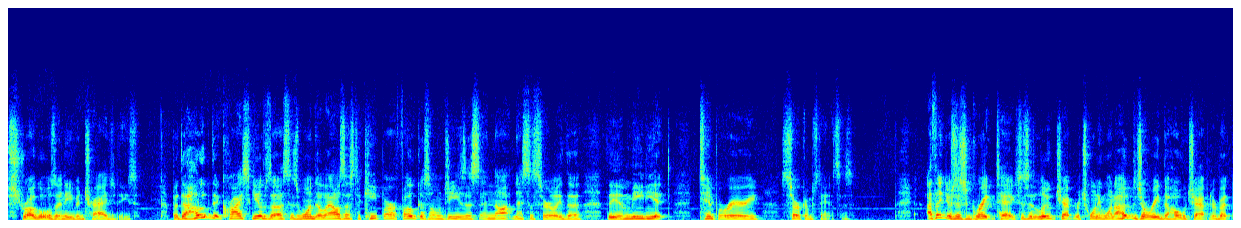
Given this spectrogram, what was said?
struggles, and even tragedies. But the hope that Christ gives us is one that allows us to keep our focus on Jesus and not necessarily the, the immediate, temporary circumstances. I think there's this great text. It's in Luke chapter 21. I hope that you'll read the whole chapter, but,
